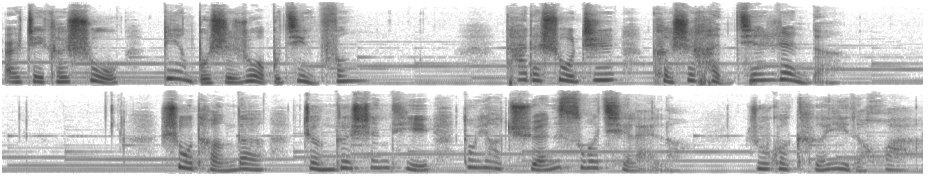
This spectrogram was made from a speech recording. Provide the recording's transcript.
而这棵树并不是弱不禁风，它的树枝可是很坚韧的。树疼的整个身体都要蜷缩起来了。如果可以的话。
